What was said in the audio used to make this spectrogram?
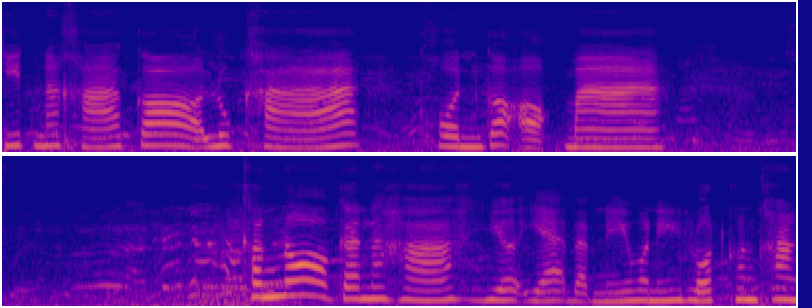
ทิตย์นะคะก็ลูกค้าคนก็ออกมา ข้างนอกกันนะคะ เยอะแยะแบบนี้วันนี้รถค่อนข้าง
